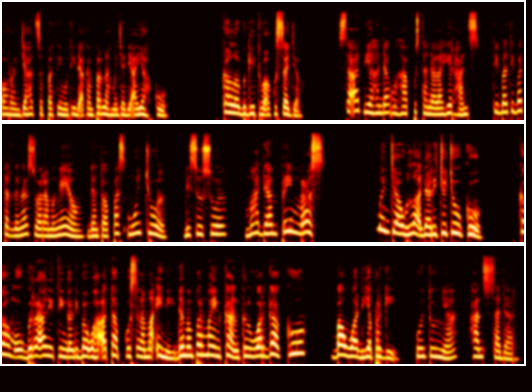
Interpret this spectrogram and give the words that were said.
Orang jahat sepertimu tidak akan pernah menjadi ayahku. Kalau begitu aku saja. Saat dia hendak menghapus tanda lahir Hans, tiba-tiba terdengar suara mengeong dan Topas muncul, disusul Madam Primrose. Menjauhlah dari cucuku. Kamu berani tinggal di bawah atapku selama ini dan mempermainkan keluargaku? Bawa dia pergi. Untungnya, Hans sadar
